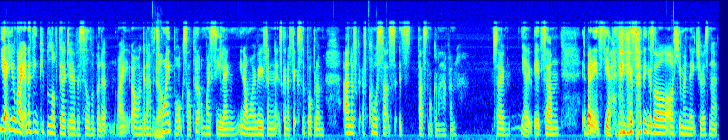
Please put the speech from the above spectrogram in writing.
Yeah, you're right. And I think people love the idea of a silver bullet, right? Oh, I'm going to have this Yeah. white box. I'll put it on my ceiling, you know, on my roof, and it's going to fix the problem. And of, of course, that's it's that's not going to happen. So you know, it's um, but it's yeah, I think it's I think it's our, our human nature, isn't it?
